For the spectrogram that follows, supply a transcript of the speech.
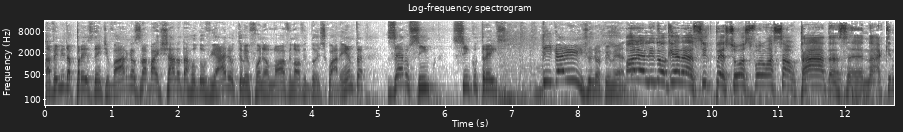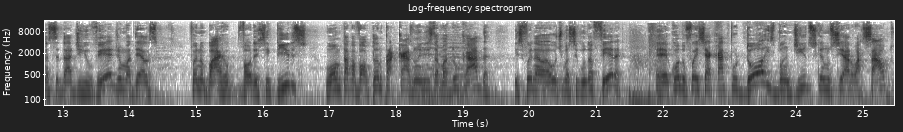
na Avenida Presidente Vargas, na Baixada da Rodoviária. O telefone é o 99240 0553. Diga aí, Júnior Pimenta. Olha ali, Nogueira, cinco pessoas foram assaltadas é, na, aqui na cidade de Rio Verde. Uma delas foi no bairro Valdeci Pires. O homem estava voltando para casa no início da madrugada. Isso foi na última segunda-feira, é, quando foi cercado por dois bandidos que anunciaram o assalto,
